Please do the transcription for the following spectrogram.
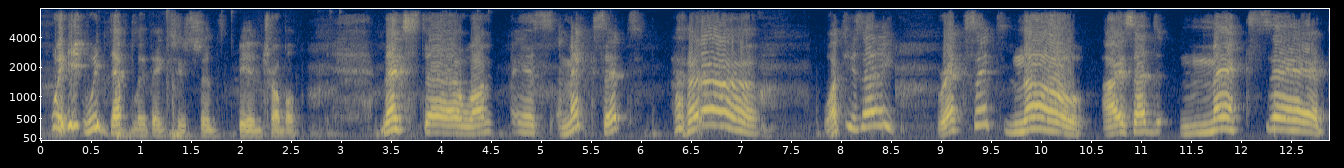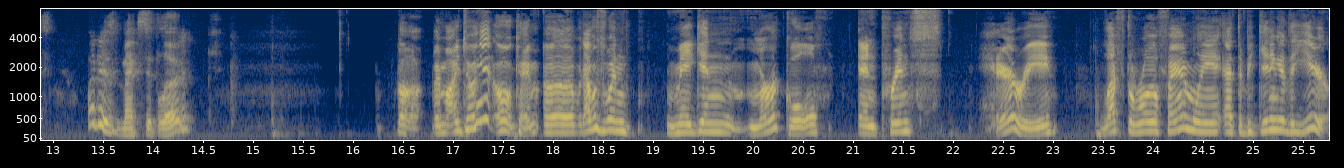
we we definitely think she should be in trouble. Next uh, one is Mexit. what do you say? Brexit? No, I said Mexit. What is Mexit, Luke? Uh, am I doing it? Oh, okay. Uh, that was when Meghan Markle and Prince Harry left the royal family at the beginning of the year.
